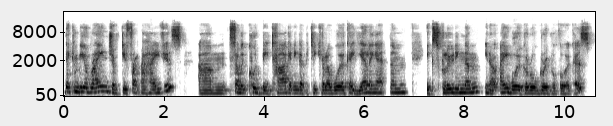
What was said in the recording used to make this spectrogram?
there can be a range of different behaviours. Um, so it could be targeting a particular worker, yelling at them, excluding them, you know, a worker or group of workers,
